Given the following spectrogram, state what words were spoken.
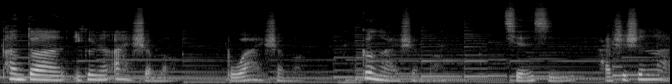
判断一个人爱什么，不爱什么，更爱什么。浅喜还是深爱，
